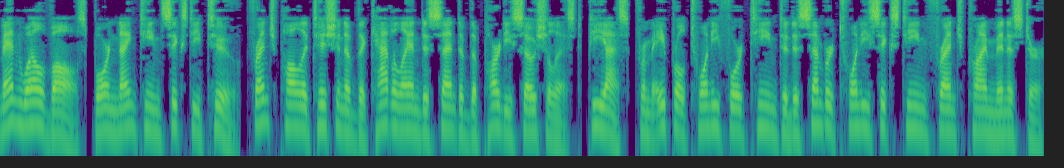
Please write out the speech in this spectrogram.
Manuel Valls born 1962, French politician of the Catalan descent of the Parti Socialiste PS, from April 2014 to December 2016 French Prime Minister.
